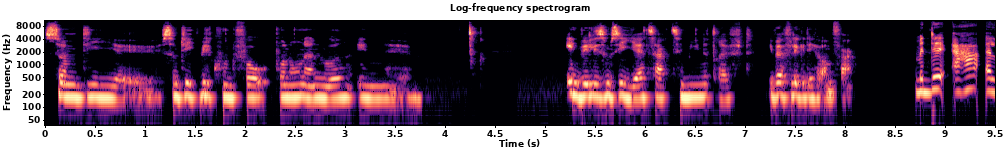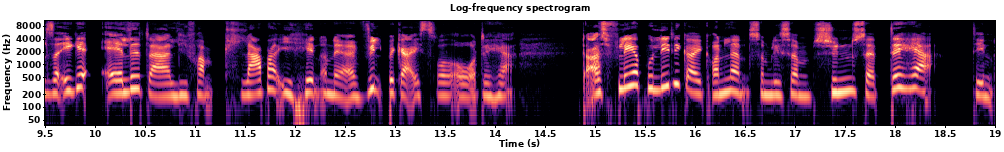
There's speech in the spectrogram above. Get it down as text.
som de, øh, som de ikke vil kunne få på nogen anden måde end, øh, end vil ligesom sige ja tak til mine drift. I hvert fald ikke i det her omfang. Men det er altså ikke alle, der ligefrem klapper i hænderne og er vildt begejstrede over det her. Der er også flere politikere i Grønland, som ligesom synes, at det her det er en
